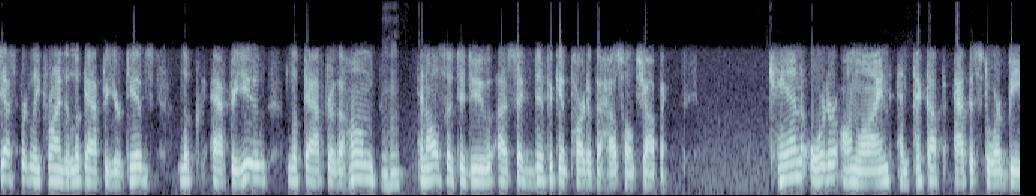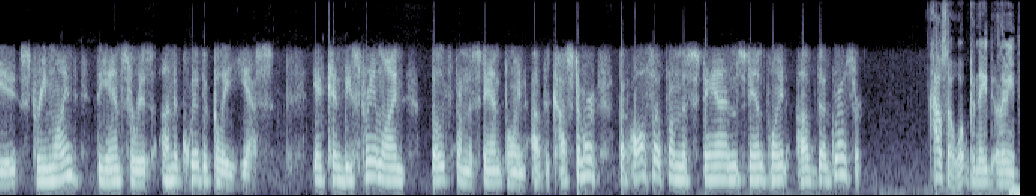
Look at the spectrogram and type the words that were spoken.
desperately trying to look after your kids, look after you, look after the home, mm-hmm. and also to do a significant part of the household shopping. Can order online and pick up at the store be streamlined? The answer is unequivocally yes. It can be streamlined both from the standpoint of the customer, but also from the stand standpoint of the grocer. How so? What can they do? I mean,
